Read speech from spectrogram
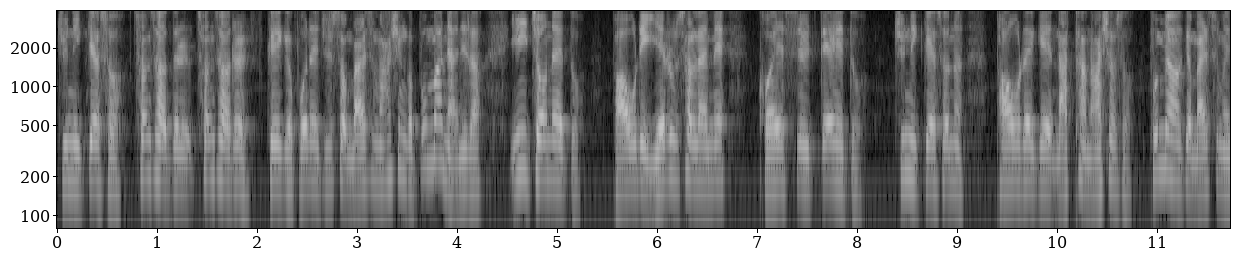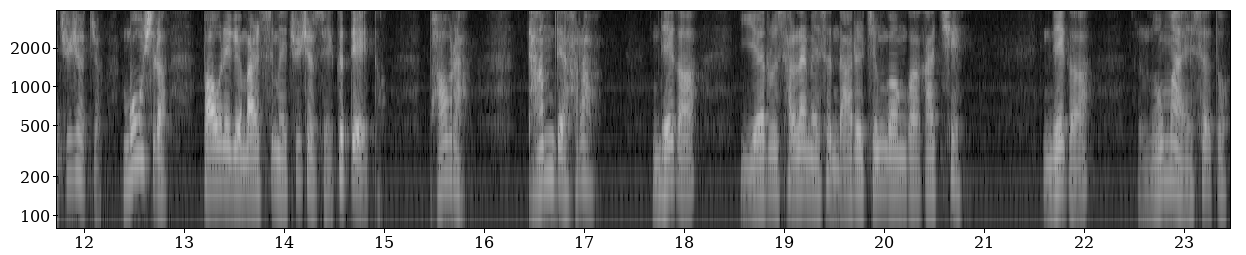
주님께서 천사들 천사를 그에게 보내 주셔서 말씀하신 것뿐만이 아니라 이 전에도 바울이 예루살렘에 거했을 때에도 주님께서는 바울에게 나타나셔서 분명하게 말씀해 주셨죠. 무엇이라 바울에게 말씀해 주셨어요. 그때에도 바울아 담대하라. 내가 예루살렘에서 나를 증거함과 같이 내가 로마에서도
